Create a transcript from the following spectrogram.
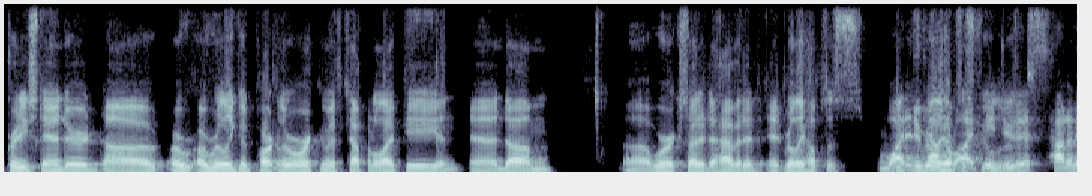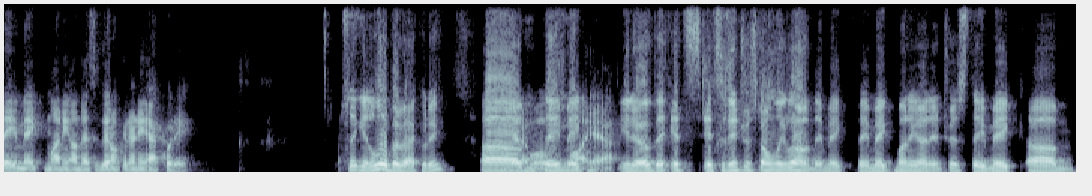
Pretty standard. Uh, a, a really good partner we're working with, Capital IP, and and um, uh, we're excited to have it. It, it really helps us. Why does it really Capital us IP do this? How do they make money on this if they don't get any equity? So they get a little bit of equity. Um, Yeah, well, they small, make, yeah. you know, they, it's it's an interest only loan. They make they make money on interest. They make, um,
